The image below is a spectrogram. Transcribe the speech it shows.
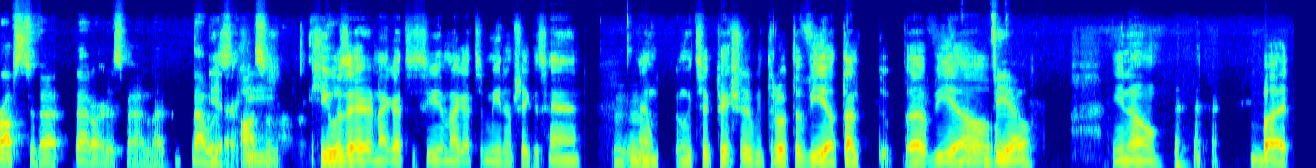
props to that that artist, man. That that was yeah, awesome. He, he was there, and I got to see him. I got to meet him, shake his hand, Mhm. and, and we took pictures. We threw up the VL, tal- uh, VL, VL. you know. but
